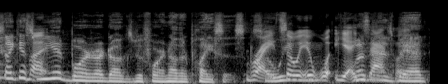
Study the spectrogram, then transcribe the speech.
So I guess But- we had boarded our dogs before in other places. Right, so we it wa- yeah, wasn't exactly. as bad.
